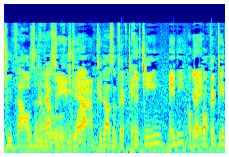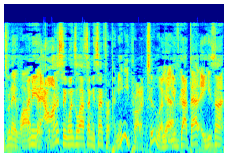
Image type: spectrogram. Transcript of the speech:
2015, 2000, yeah. 2015. maybe. Okay. Yeah, well, 15 is when they lost. I mean, they- honestly, when's the last time he signed for a Panini product too? I Yeah. mean, you've got that. He's not.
